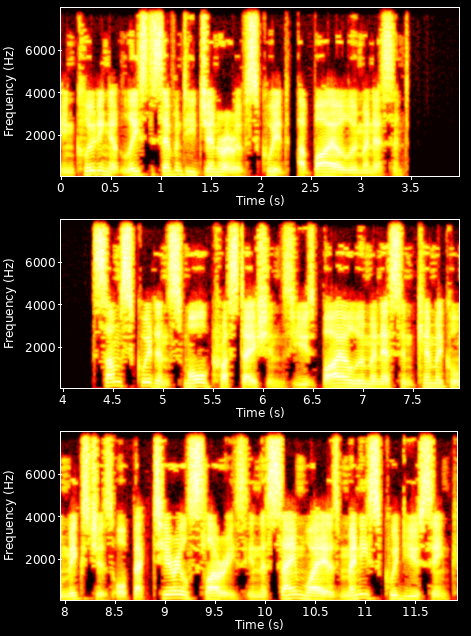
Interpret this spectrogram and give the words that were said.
including at least 70 genera of squid, are bioluminescent. Some squid and small crustaceans use bioluminescent chemical mixtures or bacterial slurries in the same way as many squid use ink.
